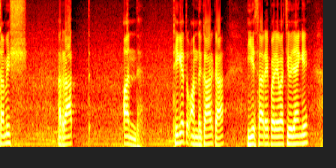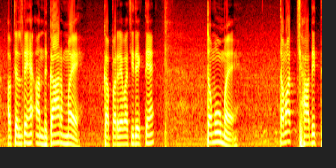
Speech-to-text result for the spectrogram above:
तमिश, रात, अंध। ठीक है तो अंधकार का ये सारे पर्यावाची हो जाएँगे। अब चलते हैं अंधकारमय का पर्यावाची देखते हैं। तमुमय, तमाच्छादित,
